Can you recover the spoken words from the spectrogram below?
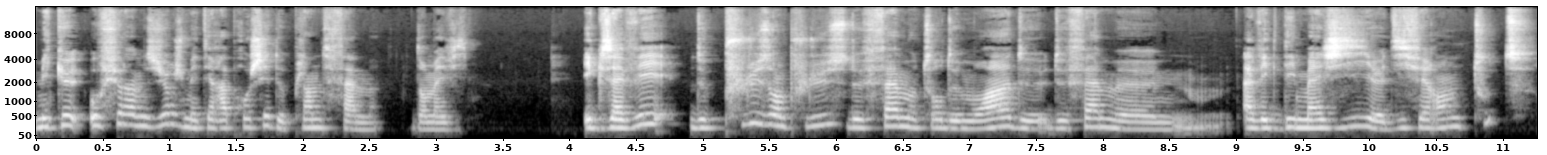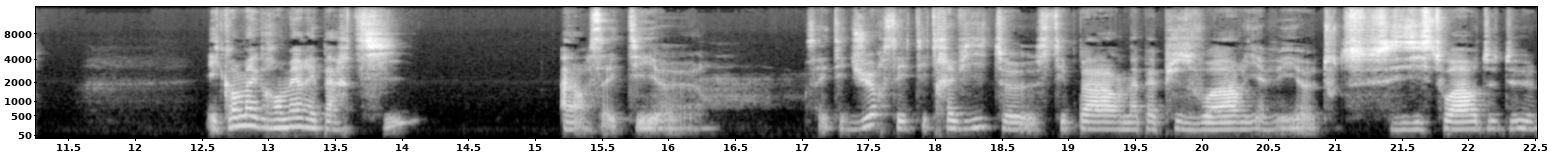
mais que au fur et à mesure, je m'étais rapprochée de plein de femmes dans ma vie. Et que j'avais de plus en plus de femmes autour de moi, de, femmes euh, avec des magies euh, différentes toutes. Et quand ma grand-mère est partie, alors ça a été, euh, ça a été dur, ça a été très vite. c'était pas, on n'a pas pu se voir. Il y avait toutes ces histoires de, de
